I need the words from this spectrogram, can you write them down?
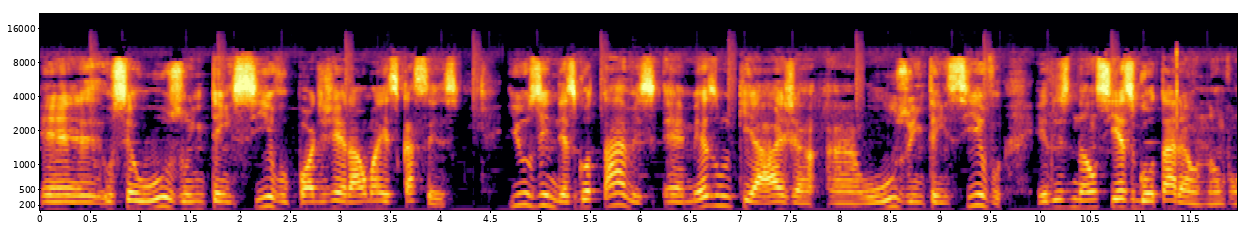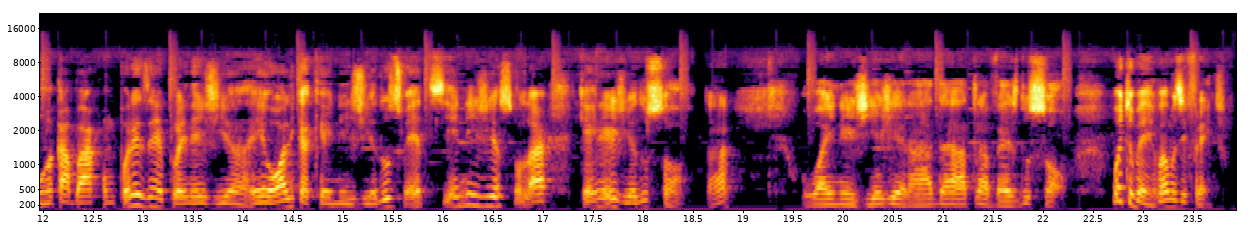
é, o seu uso intensivo pode gerar uma escassez. E os inesgotáveis, é, mesmo que haja ah, o uso intensivo, eles não se esgotarão, não vão acabar, como por exemplo a energia eólica, que é a energia dos ventos, e a energia solar, que é a energia do sol, tá? ou a energia gerada através do sol. Muito bem, vamos em frente.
